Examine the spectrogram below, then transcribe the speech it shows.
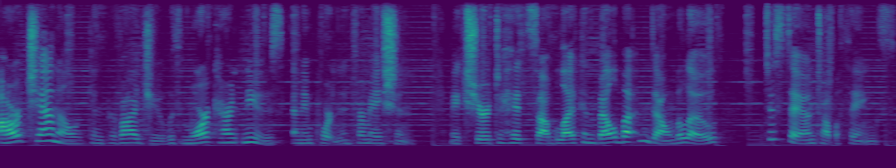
Our channel can provide you with more current news and important information. Make sure to hit sub, like, and bell button down below to stay on top of things.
